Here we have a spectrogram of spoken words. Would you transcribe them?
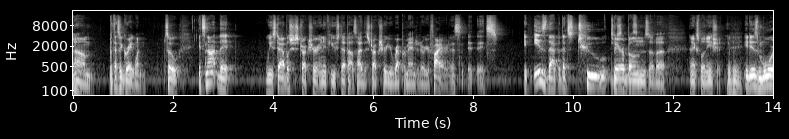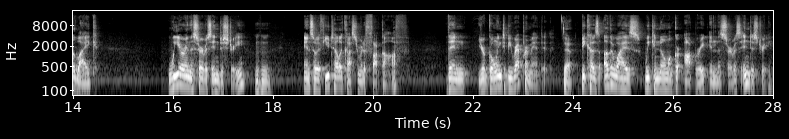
Um, but that's a great one. So it's not that we establish a structure, and if you step outside the structure, you're reprimanded or you're fired. That's it, it's it is that, but that's too, bare simple. bones of a an explanation. Mm-hmm. It is more like we are in the service industry. Mm-hmm. And so if you tell a customer to fuck off, then you're going to be reprimanded yeah. because otherwise we can no longer operate in the service industry.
